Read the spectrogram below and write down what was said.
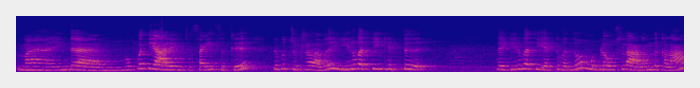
நம்ம இந்த முப்பத்தி ஆறு இன்ச் சைஸுக்கு இடுப்பு சுற்றளவு இருபத்தி எட்டு. இந்த இருபத்தி எட்டு வந்து உங்கள் ப்ளவுஸில் அளந்துக்கலாம்.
